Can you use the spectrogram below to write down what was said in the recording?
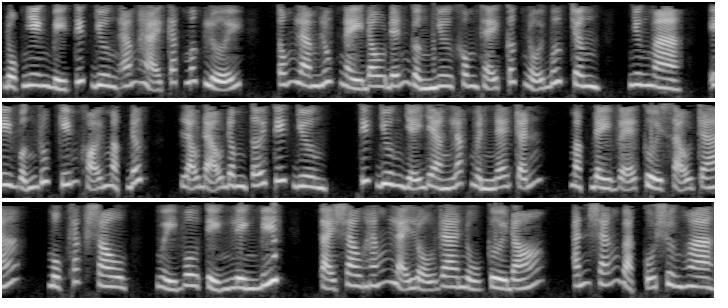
đột nhiên bị Tiết Dương ám hại cắt mất lưỡi, Tống Lam lúc này đau đến gần như không thể cất nổi bước chân, nhưng mà, y vẫn rút kiếm khỏi mặt đất, lão đảo đâm tới Tiết Dương, Tiết Dương dễ dàng lắc mình né tránh, mặt đầy vẻ cười xảo trá, một khắc sau, Ngụy Vô Tiện liền biết, tại sao hắn lại lộ ra nụ cười đó, ánh sáng bạc của sương hoa,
